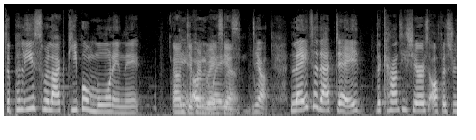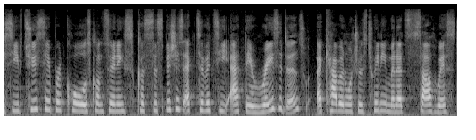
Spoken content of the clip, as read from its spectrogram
the police were like, people mourn in their their different own ways, yeah. Yeah. Later that day, the county sheriff's office received two separate calls concerning suspicious activity at their residence, a cabin which was 20 minutes southwest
